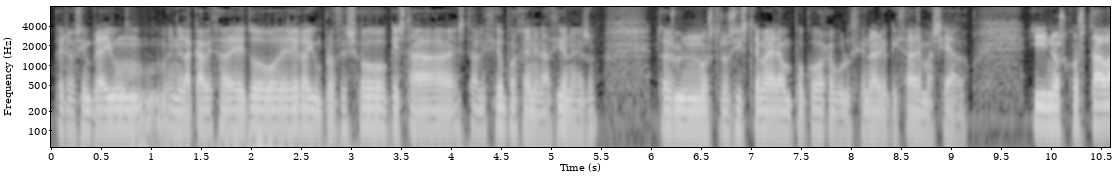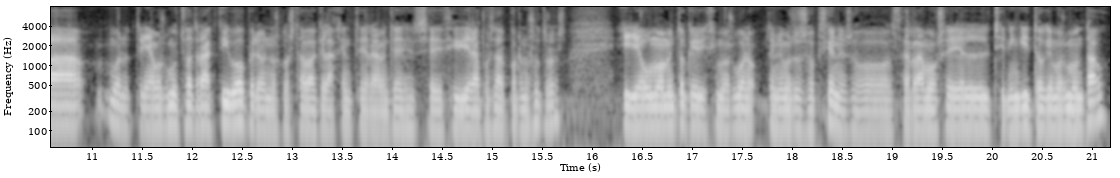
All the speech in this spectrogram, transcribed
pero siempre hay un, en la cabeza de todo bodeguero hay un proceso que está establecido por generaciones. ¿no? Entonces nuestro sistema era un poco revolucionario, quizá demasiado. Y nos costaba, bueno, teníamos mucho atractivo, pero nos costaba que la gente realmente se decidiera apostar por nosotros. Y llegó un momento que dijimos, bueno, tenemos dos opciones, o cerramos el chiringuito que hemos montado,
